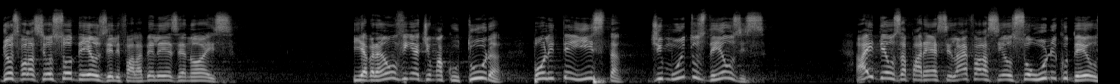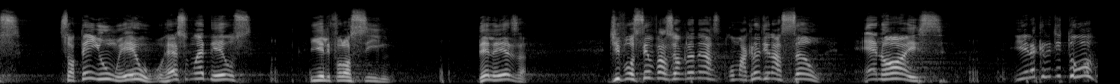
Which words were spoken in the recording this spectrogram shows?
Deus fala assim: Eu sou Deus, e ele fala: Beleza, é nós. E Abraão vinha de uma cultura politeísta, de muitos deuses. Aí Deus aparece lá e fala assim: Eu sou o único Deus, só tem um, eu, o resto não é Deus. E ele falou assim: Beleza, de você fazer uma grande, uma grande nação, é nós. E ele acreditou.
